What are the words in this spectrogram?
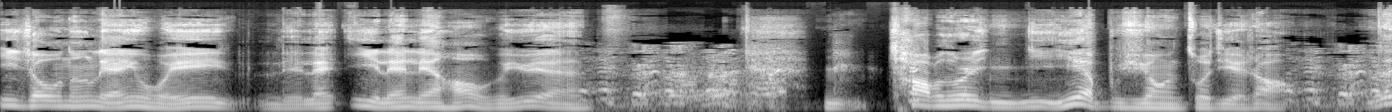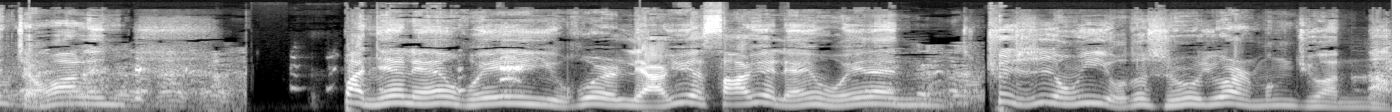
一周能连一回，连连一连连好几个月，你差不多，你你也不需要做介绍。那讲话了，半年连一回，或者俩月仨月连一回的，确实容易有的时候有点蒙圈呐。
